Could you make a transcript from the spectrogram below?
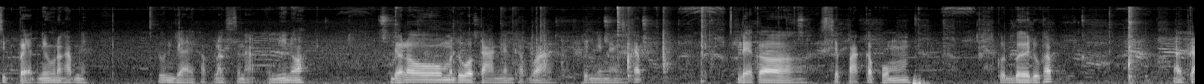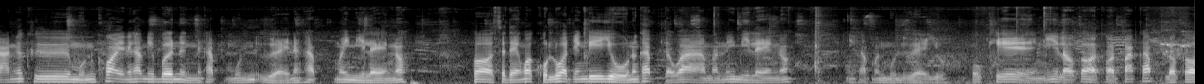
18 นิ้วนะครับเนี่ยรุ่นใหญ่ครับลักษณะแบบนี้เนาะเดี๋ยวเรามาดูอาการกันครับว่าเป็นยังไงครับแล้วก็เสียบปลั๊กกับผมกดเบอร์ดูครับ อาการก็คือหมุนค่อยนะครับนี่เบอร์หนึ่งนะครับหมุนเอื่อยนะครับ ไม่มีแรงเนาะก็แสดงว่าขนลวดยังดีอยู่นะครับ แต่ว่ามันไม่มีแรงเนาะ นี่ครับมันหมุนเอื่อยอยู่ โอเคอย่างนี้เราก็ถอดปลั๊กครับ แล้วก็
